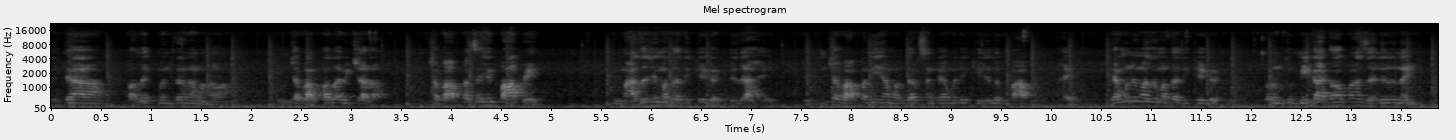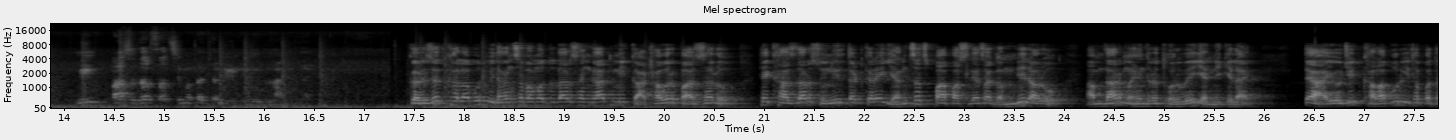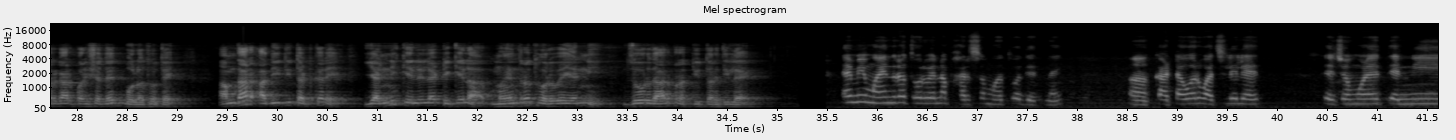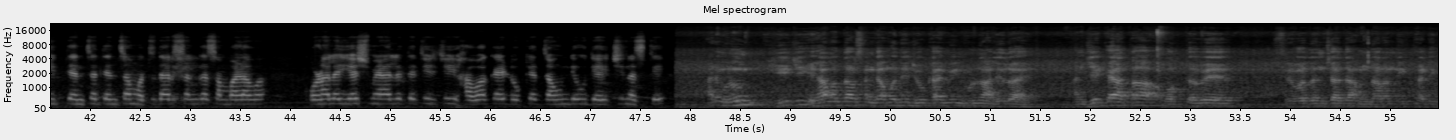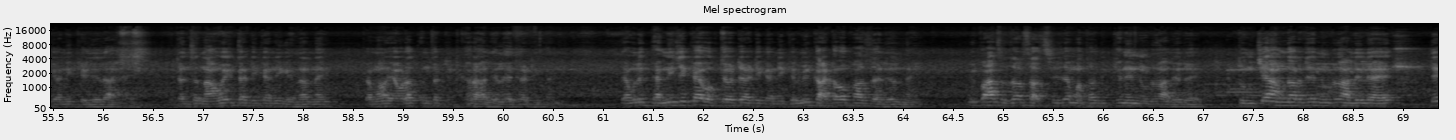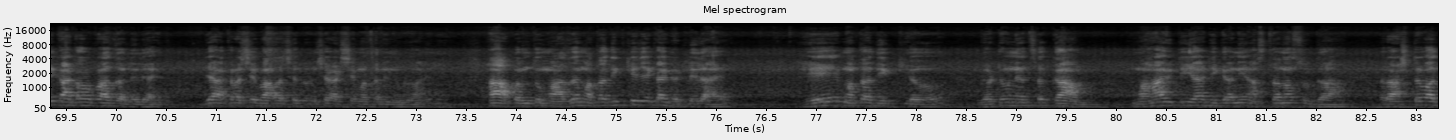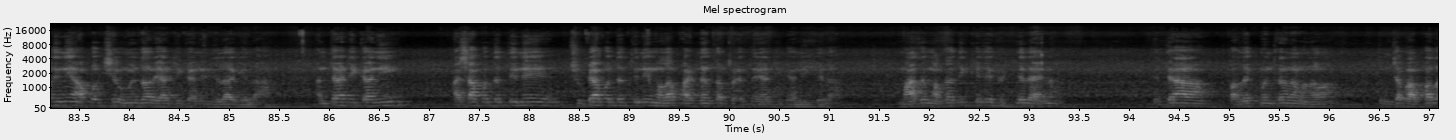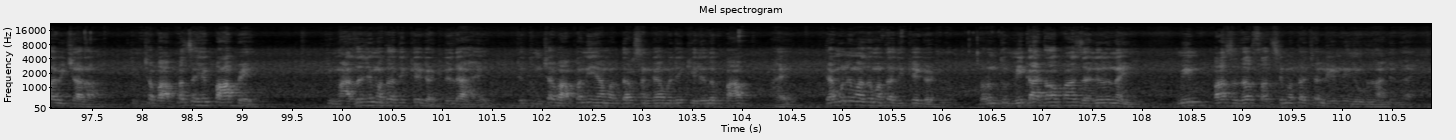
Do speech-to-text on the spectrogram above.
तर त्या पालकमंत्र्यांना म्हणावा तुमच्या बापाला विचारा. तुमच्या बापाचं हे पाप आहे. की माझं जे मताधिक्य घडलेलं आहे ते तुमच्या बापाने या मतदारसंघामध्ये केलेलं पाप आहे. त्यामुळे माझं मताधिक्य घडलं. परंतु मी काटावा पास झालेलो नाही? मी पाच हजार सातशे मताच्या लीडने निवडून आहे. कर्जत खालापूर विधानसभा मतदारसंघात मी काठावर पास झालो. हे खासदार सुनील तटकरे यांचंच पाप असल्याचा गंभीर आरोप आमदार महेंद्र थोरवे यांनी केला आहे ते आयोजित खालापूर इथं पत्रकार परिषदेत बोलत होते. आमदार आदिती तटकरे यांनी केलेल्या टीकेला महेंद्र थोरवे यांनी जोरदार प्रत्युत्तर दिलंय. मी महेंद्र थोरवेंना फारसं महत्त्व देत नाही. काटावर वाचलेले आहेत. त्याच्यामुळे त्यांनी त्यांचा त्यांचा मतदारसंघ सांभाळावा. कोणाला यश मिळालं तर त्याची हवा काही डोक्यात जाऊन देऊ द्यायची नसते. आणि म्हणून ही जी ह्या मतदारसंघामध्ये जो काय मी निवडून आलेलो आहे आणि जे काय आता वक्तव्य श्रीवर्धनच्या त्या आमदारांनी त्या ठिकाणी केलेलं आहे त्यांचं नावही त्या ठिकाणी घेणार नाही. तर मला एवढा त्यांचा टिटकारा आलेला आहे त्या ठिकाणी. त्यामुळे त्यांनी जे काय वक्तव्य त्या ठिकाणी केलं मी काटावर पास झालेलो नाही. मी पाच हजार सातशेच्या मताधिक्याने निवडून आलेलो आहे. तुमचे आमदार जे निवडून आलेले आहेत ते काटावर पास झालेले आहेत. जे अकराशे बाराशे दोनशे आठशे मताने निवडून आलेले आहेत. हां परंतु माझं मताधिक्य जे काय घडलेलं आहे हे मताधिक्य घटवण्याचं काम महायुती या ठिकाणी असताना सुद्धा राष्ट्रवादीने अपक्ष उमेदवार या ठिकाणी दिला गेला. आणि त्या ठिकाणी अशा पद्धतीने छुप्या पद्धतीने मला पाडण्याचा प्रयत्न या ठिकाणी केला. माझं मताधिक्य जे घटलेलं आहे ना ते त्या पालकमंत्र्यांना म्हणावा तुमच्या बापाला विचारा. तुमच्या बापाचं हे पाप आहे की माझं जे मताधिक्य घडलेलं आहे ते तुमच्या बापाने या मतदारसंघामध्ये केलेलं पाप आहे त्यामुळे माझं मताधिक्य घडलं. परंतु मी काटावा पास झालेलो नाही. मी पाच हजार सातशे मताच्या लीडने निवडून आलेलं आहे.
